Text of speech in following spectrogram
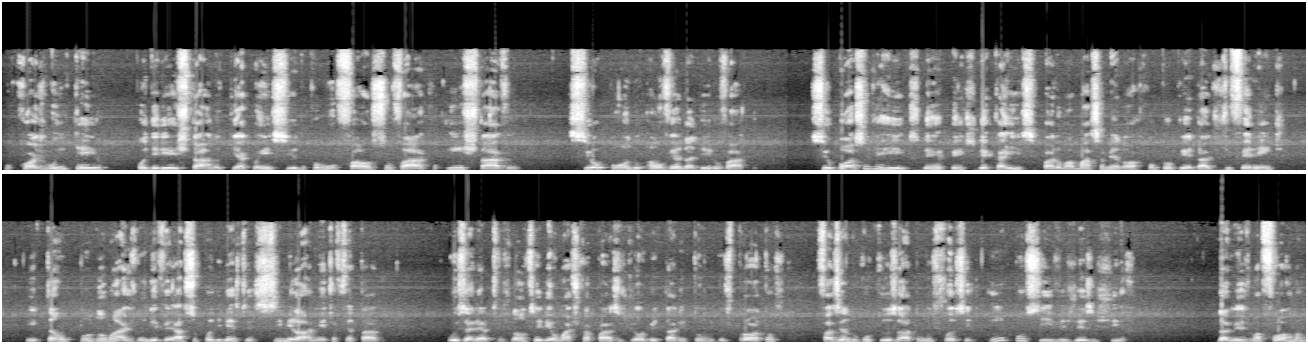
O cosmo inteiro poderia estar no que é conhecido como um falso vácuo instável, se opondo a um verdadeiro vácuo. Se o bóson de Higgs de repente decaísse para uma massa menor com propriedade diferente, então tudo mais no universo poderia ser similarmente afetado. Os elétrons não seriam mais capazes de orbitar em torno dos prótons fazendo com que os átomos fossem impossíveis de existir. Da mesma forma,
